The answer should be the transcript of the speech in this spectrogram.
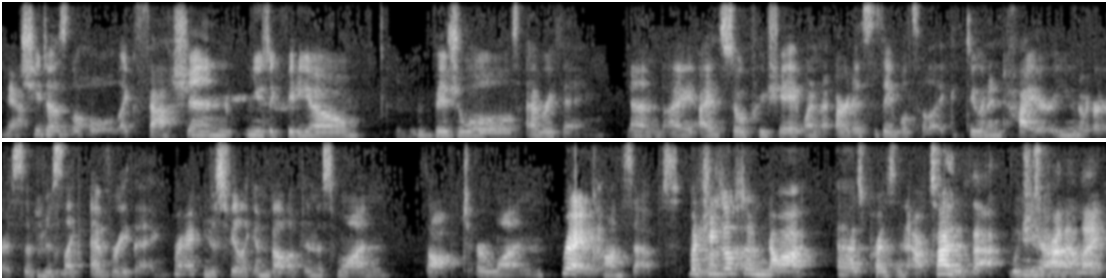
Yeah. She does the whole like fashion, music video, Mhm. visuals, everything. Yeah. And I, I so appreciate when an artist is able to like do an entire universe of just Mhm. like everything. right You just feel like enveloped in this one thought or one right concept. I but she's also that. not as present outside of that which is Yeah. kind of like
